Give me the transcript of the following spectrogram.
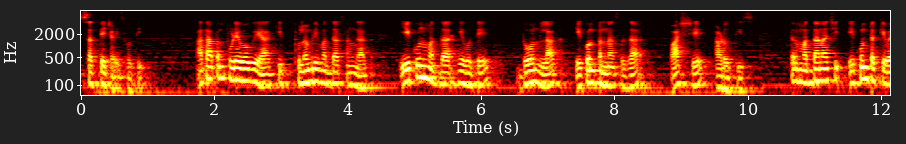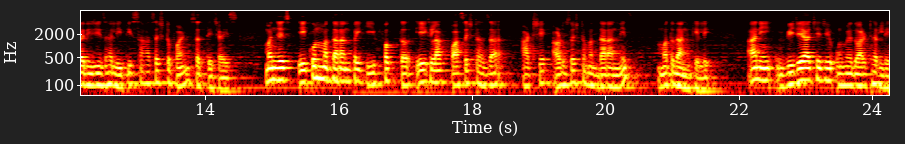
सत्तेचाळीस होती. आता आपण पुढे बघूया की फुलंब्री मतदारसंघात एकूण मतदार हे होते दोन लाख एकोणपन्नास हजार पाचशे अडोतीस. तर मतदानाची एकूण टक्केवारी जी झाली ती सहासष्ट पॉईंट सत्तेचाळीस. म्हणजेच एकूण मतदारांपैकी फक्त एक लाख पासष्ट हजार आठशे अडुसष्ट मतदारांनीच मतदान केले. आणि विजयाचे जे उमेदवार ठरले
